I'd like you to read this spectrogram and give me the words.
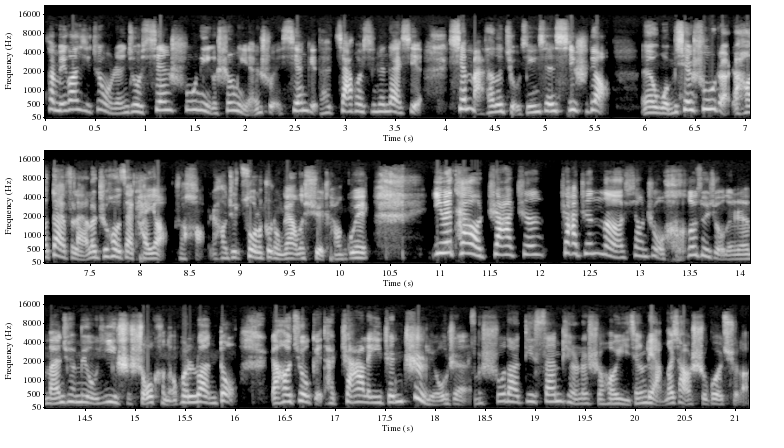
他没关系，这种人就先输那个生理盐水，先给他加快新陈代谢，先把他的酒精先稀释掉。呃，我们先输着，然后大夫来了之后再开药。说好，然后就做了各种各样的血常规，因为他要扎针，扎针呢，像这种喝醉酒的人完全没有意识，手可能会乱动，然后就给他扎了一针滞留针。我们输到第三瓶的时候，已经两个小时过去了，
